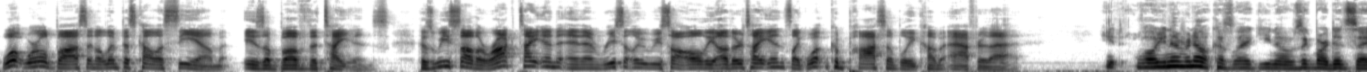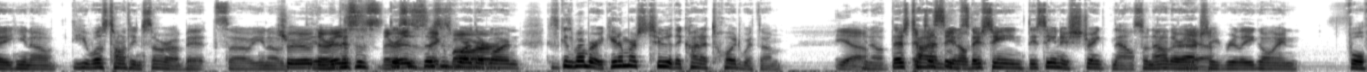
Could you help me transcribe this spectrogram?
what world boss in Olympus Coliseum is above the Titans? Because we saw the Rock Titan, and then recently we saw all the other Titans. Like, what could possibly come after that? You, well, you never know because, like you know, Xigbar did say you know he was taunting Sora a bit, so you know. True, there mean, is- this is there this is is this is where they're going because remember in Kingdom Hearts two they kind of toyed with him. Yeah. You know, there's It just times you know they've seen they've seen his strength now, so now they're Yeah. actually really going full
